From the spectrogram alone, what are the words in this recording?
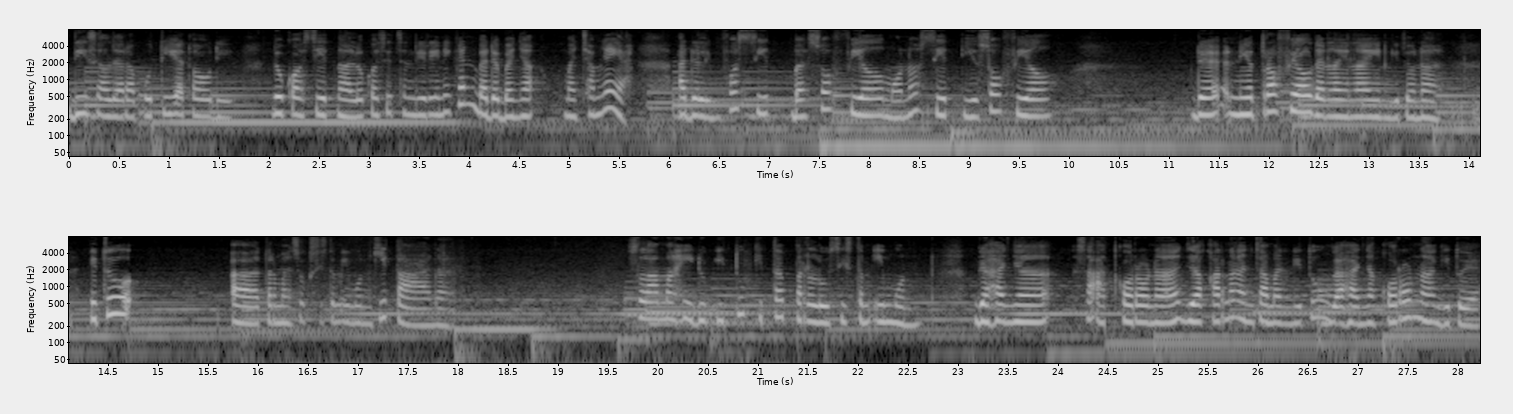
Di sel darah putih atau di leukosit. Nah, leukosit sendiri ini kan ada banyak macamnya ya ada limfosit, basofil, monosit, eosofil, neutrofil dan lain-lain gitu. Nah, itu uh, termasuk sistem imun kita. Nah, selama hidup itu kita perlu sistem imun. Gak hanya saat corona aja, karena ancaman itu gak hanya corona gitu ya.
